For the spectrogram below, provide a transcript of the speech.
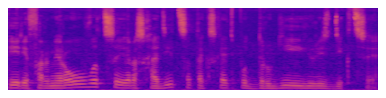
переформировываться и расходиться, так сказать, под другие юрисдикции.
